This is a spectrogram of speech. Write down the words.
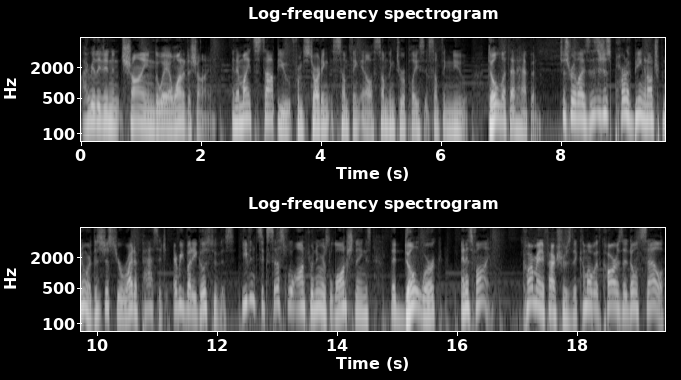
I really didn't shine the way I wanted to shine. And it might stop you from starting something else, something to replace it, something new. Don't let that happen. Just realize this is just part of being an entrepreneur. This is just your rite of passage. Everybody goes through this. Even successful entrepreneurs launch things that don't work, and it's fine. Car manufacturers, they come out with cars that don't sell.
